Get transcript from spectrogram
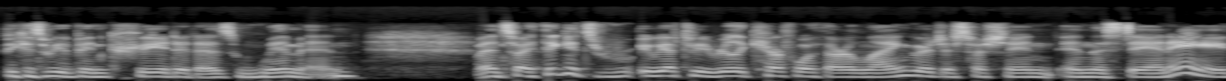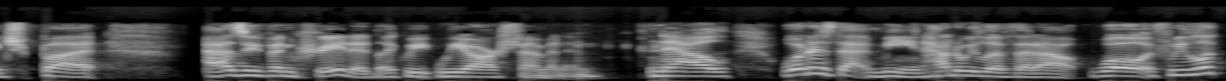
because we've been created as women. And so I think it's we have to be really careful with our language, especially in, in this day and age. But as we've been created, like we, we are feminine. Now, what does that mean? How do we live that out? Well, if we look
